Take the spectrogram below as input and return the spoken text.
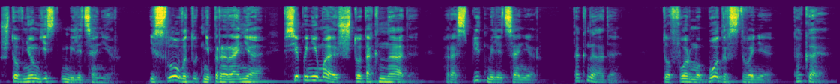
что в нем есть милиционер. И слова тут не пророня, все понимают, что так надо. Распит милиционер, так надо. То форма бодрствования такая.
